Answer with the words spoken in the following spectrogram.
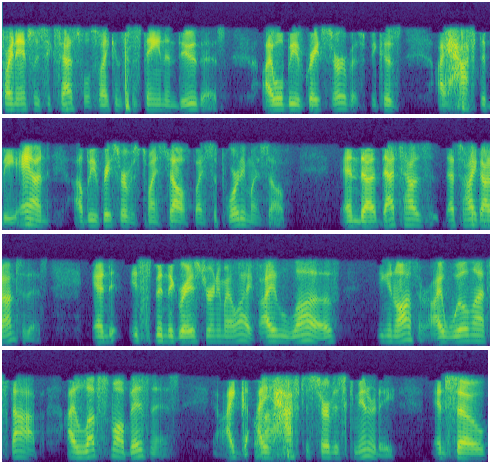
financially successful so I can sustain and do this. I will be of great service because I have to be, and I'll be of great service to myself by supporting myself. And uh, that's how that's how I got onto this and it's been the greatest journey of my life. I love being an author. I will not stop. I love small business. I, wow. I have to serve this community, and so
